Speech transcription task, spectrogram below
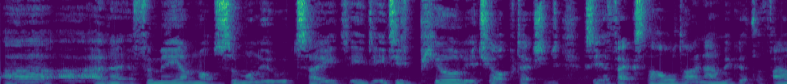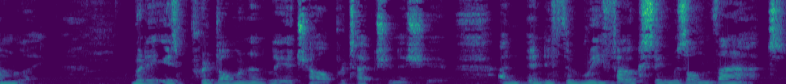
Uh, and for me, I'm not someone who would say it, it is purely a child protection because it affects the whole dynamic of the family. But it is predominantly a child protection issue, and, and if the refocusing was on that,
